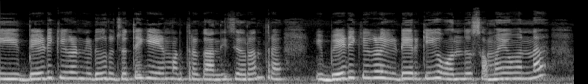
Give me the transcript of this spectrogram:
ಈ ಬೇಡಿಕೆಗಳನ್ನ ಇಡೋದ್ರ ಜೊತೆಗೆ ಏನು ಮಾಡ್ತಾರೆ ಗಾಂಧೀಜಿಯವರು ಅಂದ್ರೆ, ಈ ಬೇಡಿಕೆಗಳ ಈಡೇರಿಕೆಗೆ ಒಂದು ಸಮಯವನ್ನು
